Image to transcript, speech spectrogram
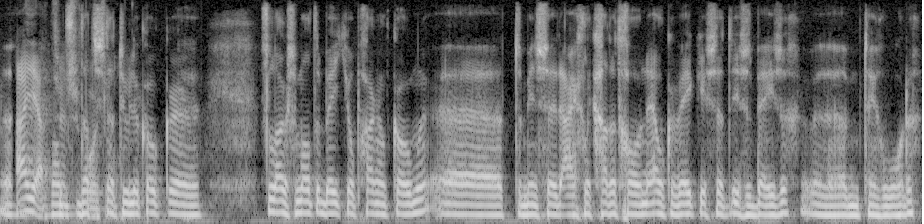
Uh, ah ja, want dat is natuurlijk ook zo langzamerhand een beetje op gang aan het komen. Uh, tenminste, eigenlijk gaat het gewoon elke week is het, is het bezig uh, tegenwoordig.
